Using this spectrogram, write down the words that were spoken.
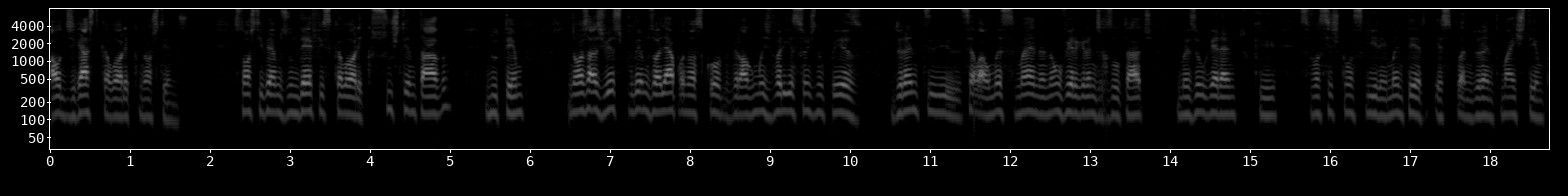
ao desgaste calórico que nós temos. Se nós tivermos um déficit calórico sustentado no tempo, nós às vezes podemos olhar para o nosso corpo, ver algumas variações no peso durante, sei lá, uma semana, não ver grandes resultados, mas eu garanto que se vocês conseguirem manter esse plano durante mais tempo,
